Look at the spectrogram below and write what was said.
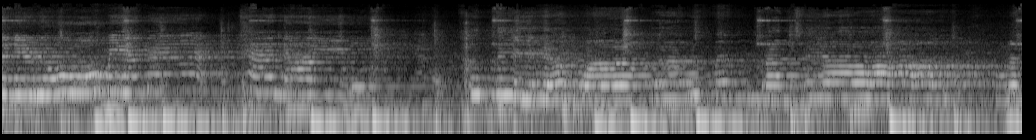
จะได้รู้เมียแน่แค่ไหนคือเรียกว่าเป็นปรัชญามัน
